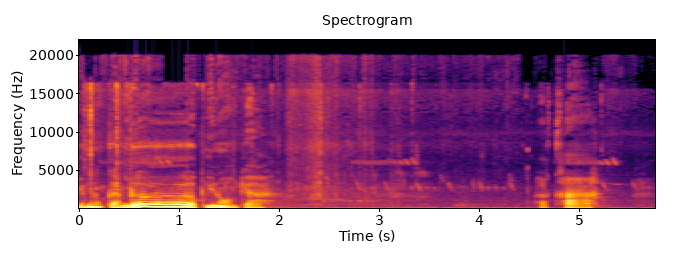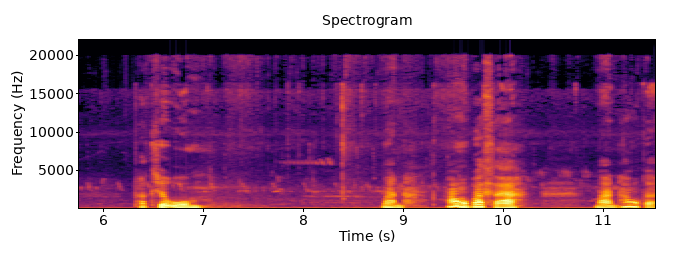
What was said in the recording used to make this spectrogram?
ก็บน้ำกันเด้อพี่น้องจ้าพักขาพักเชะโอมบ้านเฮ้าภาษาบ้านเฮ้ากะ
